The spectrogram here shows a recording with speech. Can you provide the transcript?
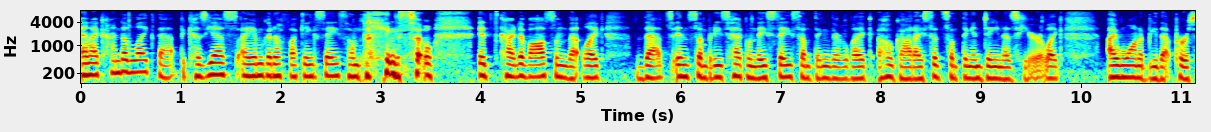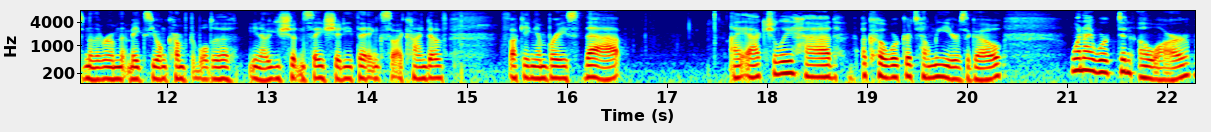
and I kind of like that because yes, I am gonna fucking say something. so it's kind of awesome that like that's in somebody's head when they say something. They're like, oh god, I said something and Dana's here. Like I want to be that person in the room that makes you uncomfortable to you know you shouldn't say shitty things. So I kind of fucking embrace that I actually had a coworker tell me years ago when I worked in OR.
